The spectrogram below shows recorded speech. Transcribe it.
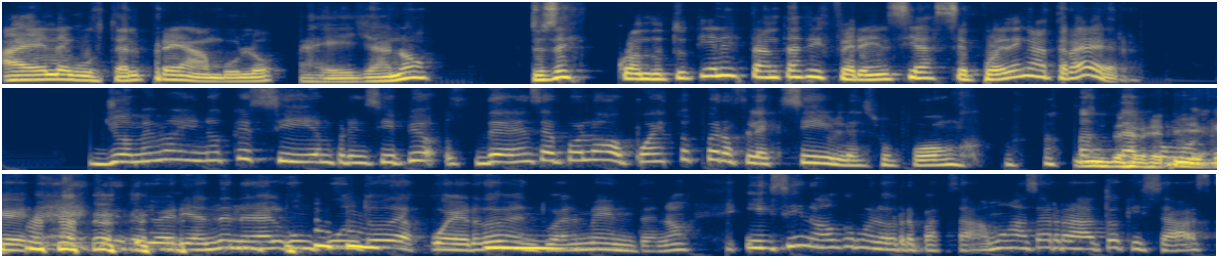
A él le gusta el preámbulo, a ella no. Entonces, cuando tú tienes tantas diferencias, ¿se pueden atraer? Yo me imagino que sí, en principio deben ser por los opuestos, pero flexibles, supongo. como que deberían tener algún punto de acuerdo eventualmente, ¿no? Y si no, como lo repasábamos hace rato, quizás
